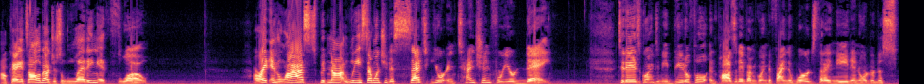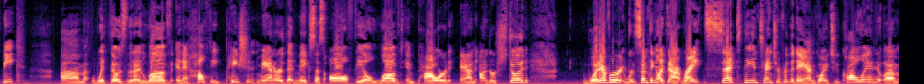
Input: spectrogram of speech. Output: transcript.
Okay, it's all about just letting it flow. All right, and last but not least, I want you to set your intention for your day. Today is going to be beautiful and positive. I'm going to find the words that I need in order to speak um, with those that I love in a healthy, patient manner that makes us all feel loved, empowered, and understood. Whatever, something like that, right? Set the intention for the day. I'm going to call in um,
